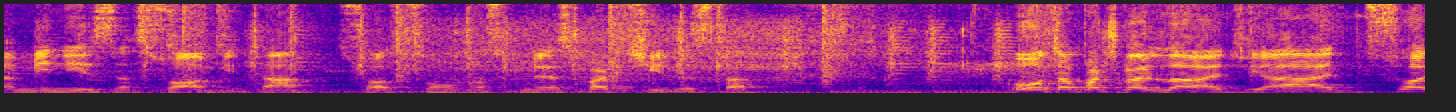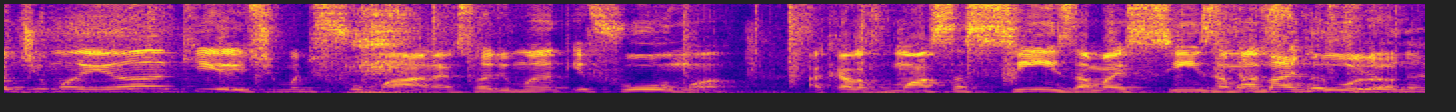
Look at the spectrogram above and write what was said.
ameniza, some, tá? Só são nas primeiras partidas, tá? Outra particularidade, ah, só de manhã que a gente chama de fumar, né? Só de manhã que fuma. Aquela fumaça cinza, mais cinza, Ainda mais mais no escura. frio, né?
